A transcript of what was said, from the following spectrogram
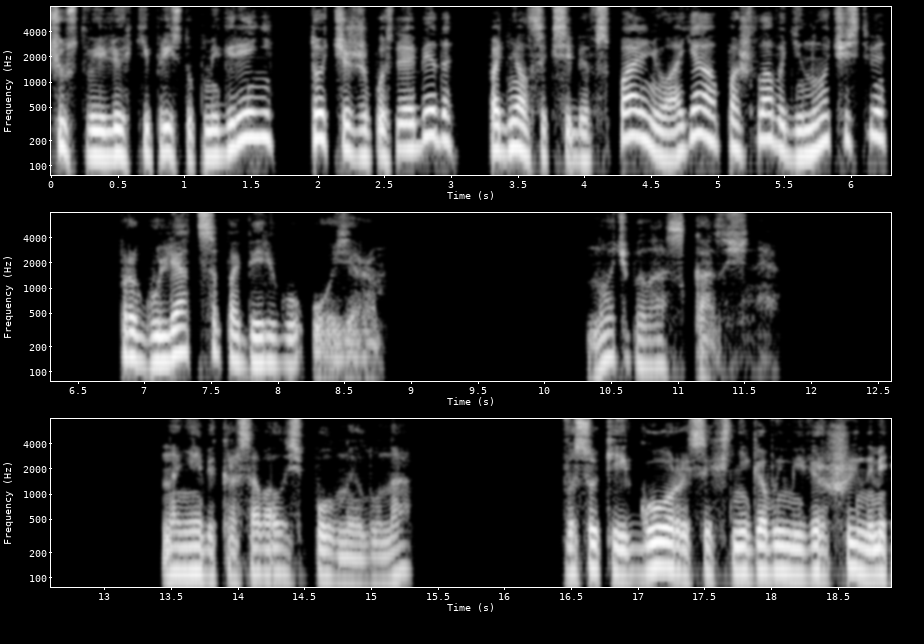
чувствуя легкий приступ мигрени, тотчас же после обеда поднялся к себе в спальню, а я пошла в одиночестве прогуляться по берегу озера. Ночь была сказочная. На небе красовалась полная луна. Высокие горы с их снеговыми вершинами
